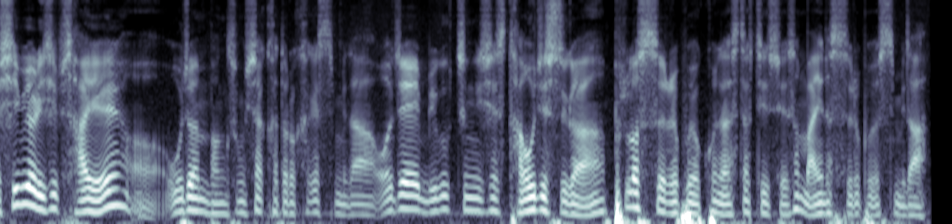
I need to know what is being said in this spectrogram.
12월 24일 어, 오전 방송 시작하도록 하겠습니다. 어제 미국 증시에서 다우지수가 플러스를 보였고 나스닥 지수에서 마이너스를 보였습니다.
